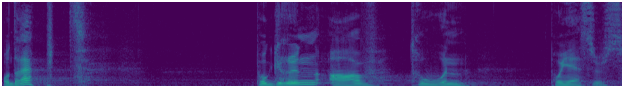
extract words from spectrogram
og drept på grunn av troen på Jesus.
